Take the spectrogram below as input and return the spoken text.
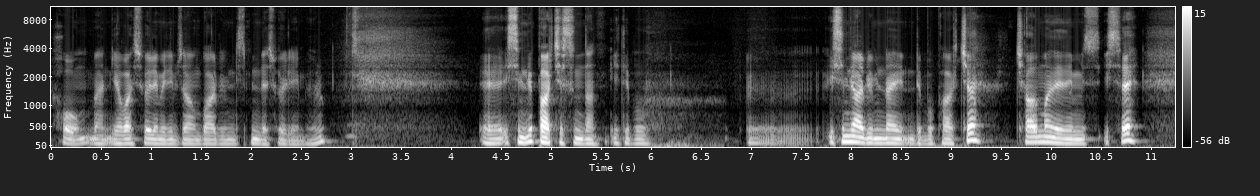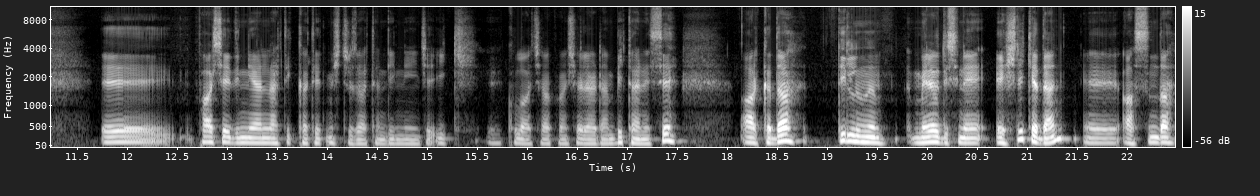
Home. Ben yavaş söylemediğim zaman bu albümün ismini de söyleyemiyorum. E, isimli parçasından idi bu. E, isimli albümündeydi bu parça. Çalma dediğimiz ise e, parçayı dinleyenler dikkat etmiştir zaten dinleyince ilk e, kulağa çarpan şeylerden bir tanesi. Arkada Dylan'ın melodisine eşlik eden e, aslında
